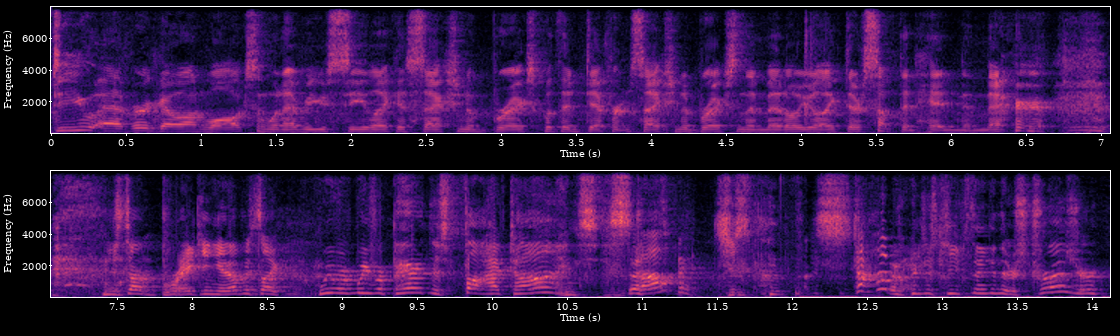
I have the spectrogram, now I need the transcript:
Do you ever go on walks and whenever you see like a section of bricks with a different section of bricks in the middle, you're like, there's something hidden in there. You start breaking it up. It's like we were we've repaired this five times. Stop it! Just stop we it! just keep thinking there's treasure.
